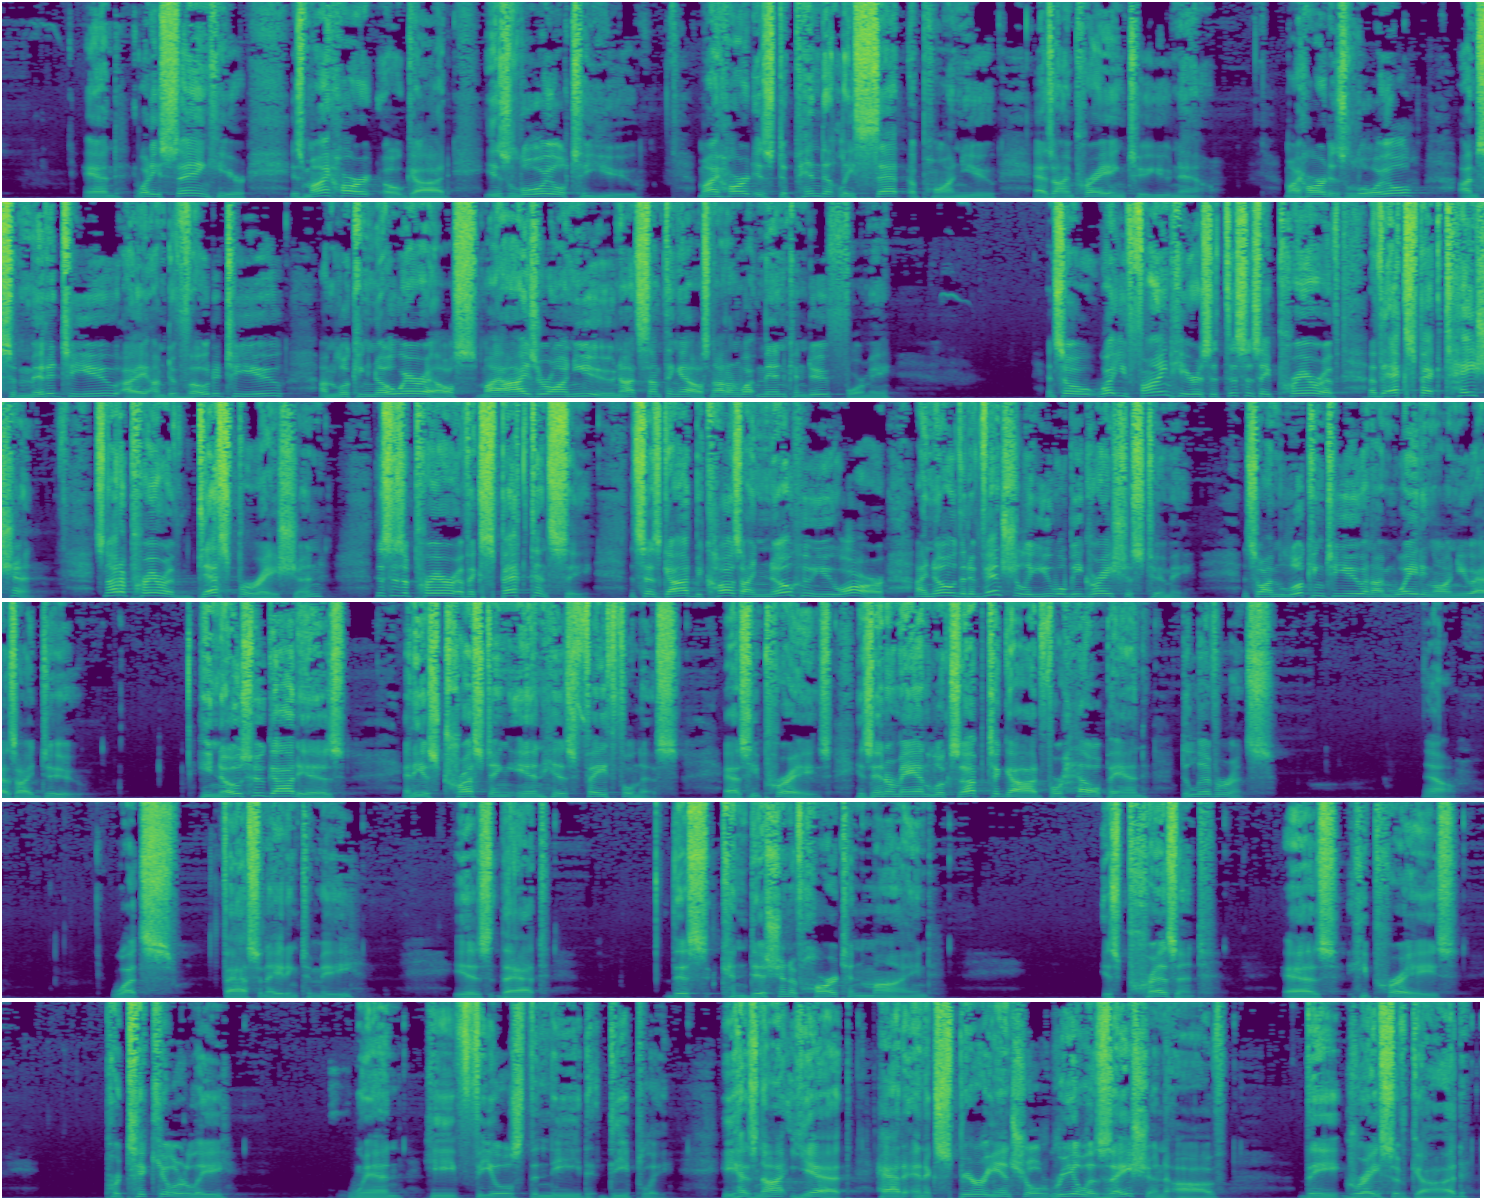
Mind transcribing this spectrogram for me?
And what he's saying here is, my heart, O God, is loyal to you. My heart is dependently set upon you as I'm praying to you now. My heart is loyal. I'm submitted to you. I, am devoted to you. I'm looking nowhere else. My eyes are on you, not something else, not on what men can do for me. And so what you find here is that this is a prayer of, of expectation. It's not a prayer of desperation. This is a prayer of expectancy that says, God, because I know who you are, I know that eventually you will be gracious to me. And so I'm looking to you and I'm waiting on you as I do. He knows who God is and he is trusting in his faithfulness as he prays. His inner man looks up to God for help and deliverance. Now, what's fascinating to me is that this condition of heart and mind is present as he prays, particularly when he feels the need deeply. He has not yet had an experiential realization of the grace of God.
